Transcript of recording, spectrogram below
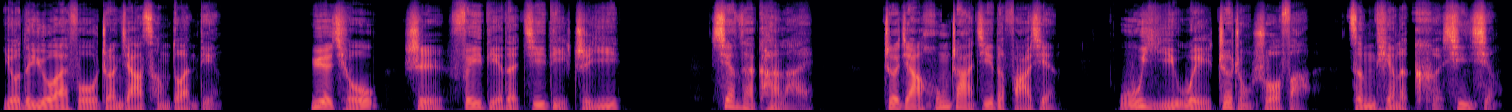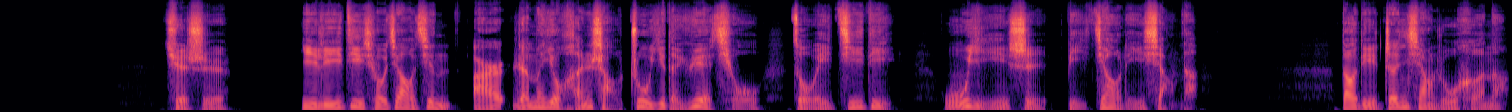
有的 UFO 专家曾断定，月球。是飞碟的基地之一。现在看来，这架轰炸机的发现无疑为这种说法增添了可信性。确实，以离地球较近而人们又很少注意的月球作为基地，无疑是比较理想的。到底真相如何呢？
